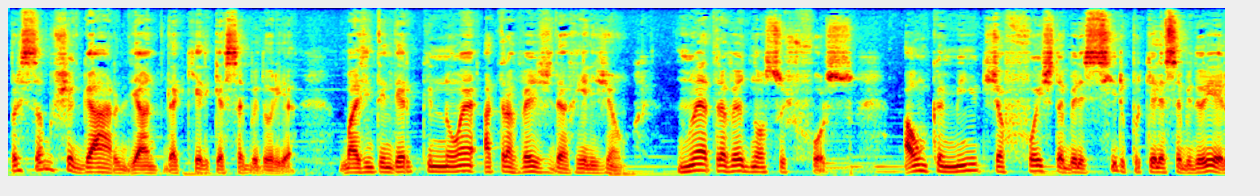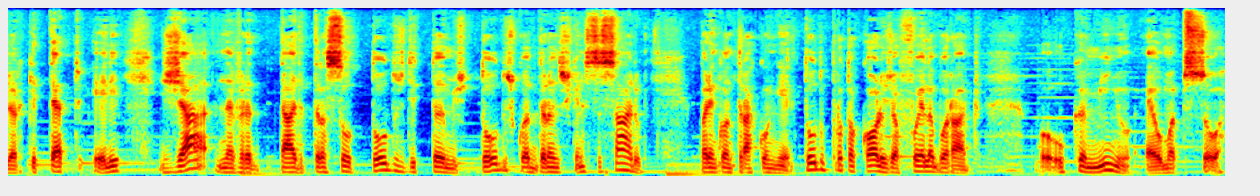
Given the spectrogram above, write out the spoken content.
Precisamos chegar diante daquele que é sabedoria, mas entender que não é através da religião, não é através do nosso esforço. Há um caminho que já foi estabelecido porque ele é sabedoria, ele é arquiteto, ele já, na verdade, traçou todos os ditames, todos os quadrantes que é necessário para encontrar com ele. Todo o protocolo já foi elaborado. O caminho é uma pessoa,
